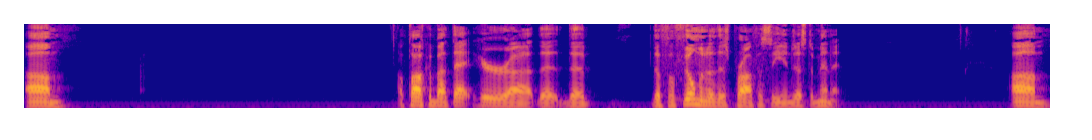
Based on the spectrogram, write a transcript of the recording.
Um, I'll talk about that here, uh, the, the, the fulfillment of this prophecy in just a minute. Um,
